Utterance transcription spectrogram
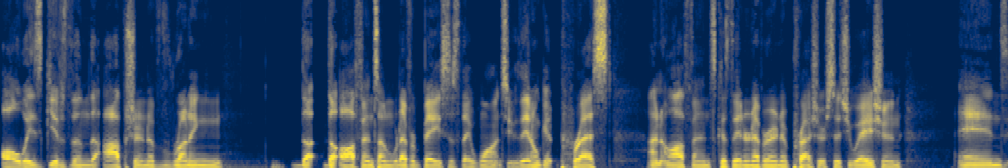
always gives them the option of running the the offense on whatever basis they want to. They don't get pressed on offense because they're never in a pressure situation. And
